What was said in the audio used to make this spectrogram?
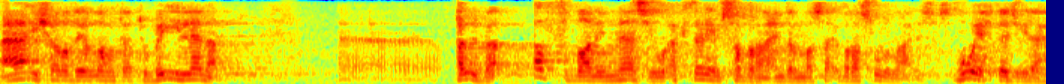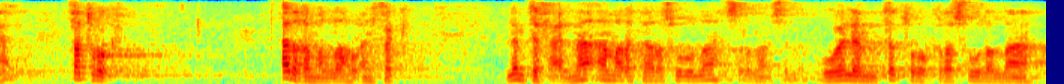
عائشة رضي الله تعالى تبين لنا آه، قلب أفضل الناس وأكثرهم صبرا عند المصائب. رسول الله عليه الصلاة والسلام هو يحتاج إلى هذا. فاترك أرغم الله أنفك. لم تفعل ما أمرك رسول الله صلى الله عليه وسلم ولم تترك رسول الله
